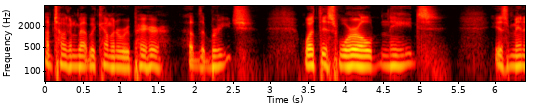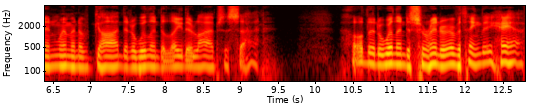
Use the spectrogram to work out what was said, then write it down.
I'm talking about becoming a repairer of the breach. What this world needs is men and women of God that are willing to lay their lives aside oh, that are willing to surrender everything they have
